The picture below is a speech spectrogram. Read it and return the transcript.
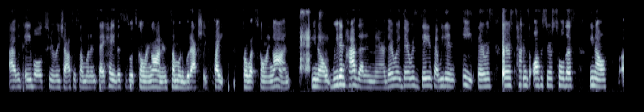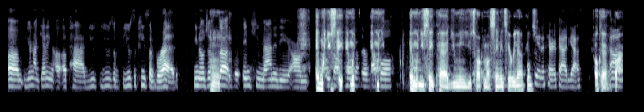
I was able to reach out to someone and say, "Hey, this is what's going on," and someone would actually fight for what's going on. You know, we didn't have that in there. There were there was days that we didn't eat. There was there was times officers told us, you know, um, you're not getting a, a, pad. Use use a use a piece of bread. You know, just hmm. the, the, inhumanity. Um, and when you say and when, when, and when, you say pad, you mean you talking about sanitary napkins? sanitary pad, yes. Okay. Um,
